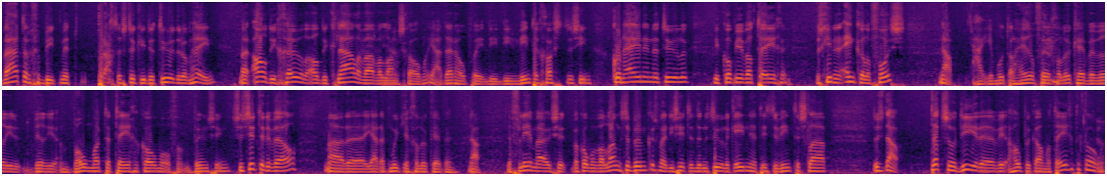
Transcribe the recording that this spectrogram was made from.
watergebied met een prachtig stukje natuur eromheen. Maar al die geulen, al die knalen waar we langskomen, ja, daar hopen we die, die wintergasten te zien. Konijnen natuurlijk, die kom je wel tegen. Misschien een enkele vos. Nou, ja, je moet al heel veel geluk hebben. Wil je, wil je een boommarter tegenkomen of een bunzing? Ze zitten er wel, maar eh, ja, dat moet je geluk hebben. Nou, de vleermuizen, we komen wel langs de bunkers, maar die zitten er natuurlijk in. Het is de winterslaap. Dus nou, dat soort dieren weer- hoop ik allemaal tegen te komen.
